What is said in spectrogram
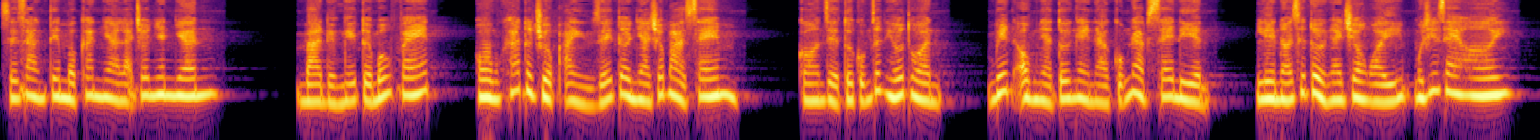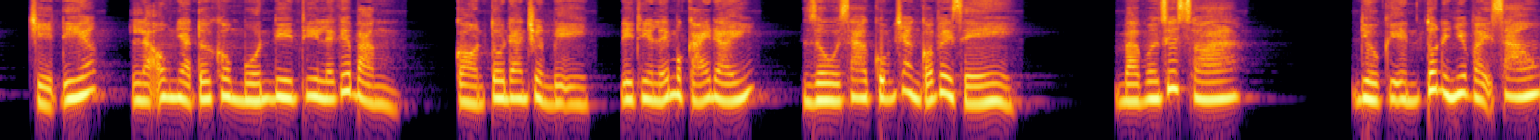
sẽ sang thêm một căn nhà lại cho nhân nhân. Bà đừng nghĩ tôi bốc phét. Hôm khác tôi chụp ảnh giấy tờ nhà cho bà xem. Con rể tôi cũng rất hiếu thuận. Biết ông nhà tôi ngày nào cũng đạp xe điện. Liền nói sẽ đổi ngay cho ông ấy một chiếc xe hơi. Chỉ tiếc là ông nhà tôi không muốn đi thi lấy cái bằng. Còn tôi đang chuẩn bị đi thi lấy một cái đấy. Dù sao cũng chẳng có việc gì. Bà vẫn rứt xoa Điều kiện tốt đến như vậy sao?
